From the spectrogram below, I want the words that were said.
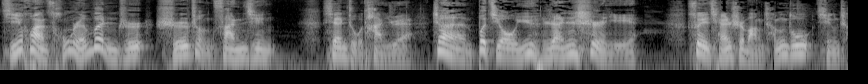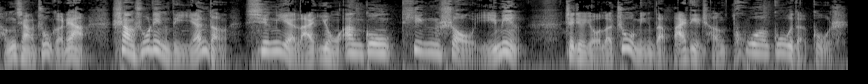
急唤从人问之，时正三更。先主叹曰：“朕不久于人世矣。”遂遣使往成都，请丞相诸葛亮、尚书令李严等星夜来永安宫听受遗命。这就有了著名的白帝城托孤的故事。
